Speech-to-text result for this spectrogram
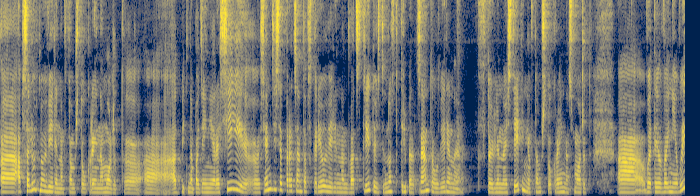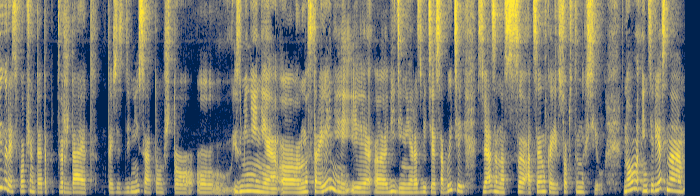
э, абсолютно уверена в том, что Украина может э, а, отбить нападение России. 70% скорее уверены на 23%, то есть 93% уверены в той или иной степени в том, что Украина сможет а, в этой войне выиграть. В общем-то, это подтверждает тезис Дениса о том, что э, изменение э, настроения и э, видение развития событий связано с оценкой собственных сил. Но интересно,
